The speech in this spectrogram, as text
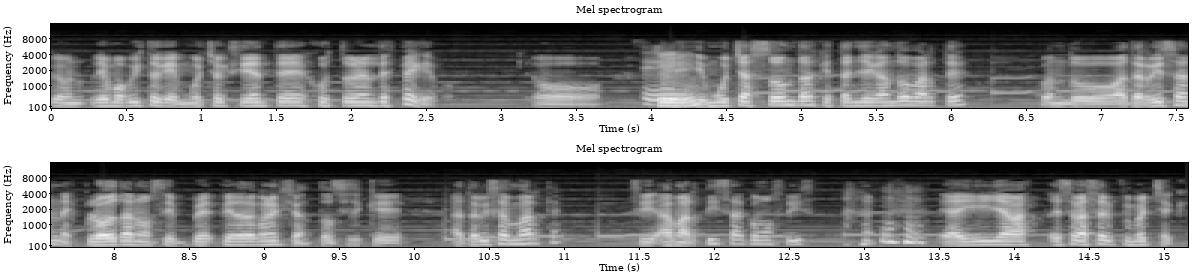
Hemos visto que hay muchos accidentes justo en el despegue. O, Sí. Sí. y muchas sondas que están llegando a Marte, cuando aterrizan, explotan o se pierde la conexión. Entonces, que aterriza en Marte, si amartiza, como se dice, ahí ya va, ese va a ser el primer check,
